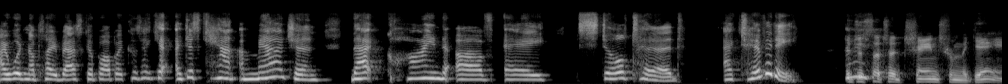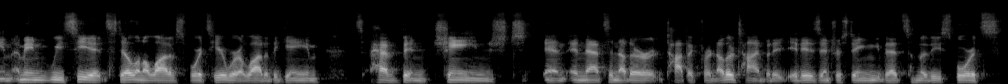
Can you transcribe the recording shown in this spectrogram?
I wouldn't have played basketball because I can't, I just can't imagine that kind of a stilted activity. It's just such a change from the game. I mean, we see it still in a lot of sports here where a lot of the game have been changed and and that's another topic for another time but it, it is interesting that some of these sports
